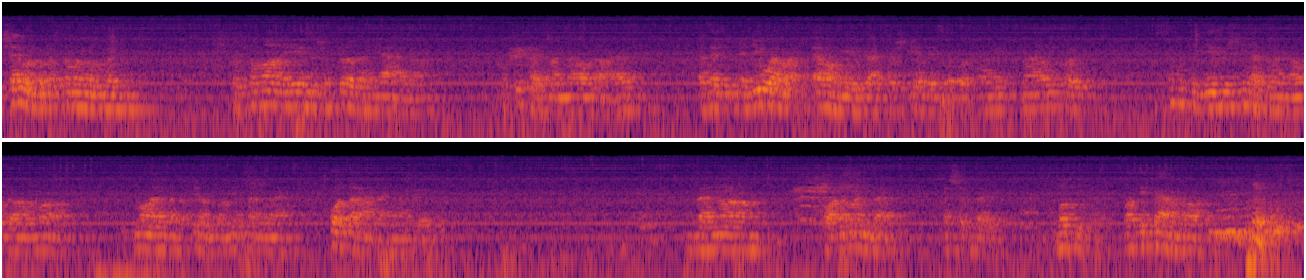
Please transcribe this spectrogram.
És elgondolkoztam azon, hogy hogyha ma Jézus a Földön járna, akkor kihez menne oda? Ez, ez egy, egy jó evangélizációs kérdés szokott lenni nálunk, hogy azt hogy Jézus kihez menne oda ma, ma ebben a pillanatban, mit lenne, hol találnánk meg őt? Benne a parlamentben? Esetleg Vatikán. Vatikánban.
